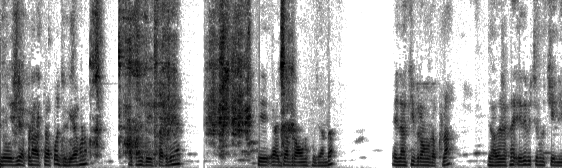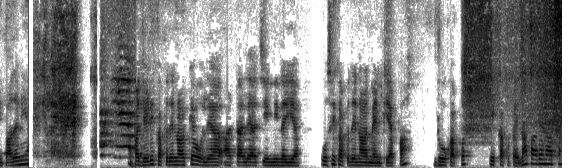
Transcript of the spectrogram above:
ਲੋ ਜੀ ਆਪਣਾ ਆਟਾ ਭੁੱਜ ਗਿਆ ਹੁਣ। ਤੁਸੀਂ ਦੇਖ ਸਕਦੇ ਆ ਤੇ ਐਦਾਂ ਬਰਾਊਨ ਹੋ ਜਾਂਦਾ। ਇਹਨਾਂ ਕੀ ਬਰਾਊਨ ਰੱਖਣਾ? ਜ਼ਿਆਦਾ ਰੱਖਣਾ ਇਹਦੇ ਵਿੱਚ ਹੁਣ ਚੀਨੀ ਪਾ ਦੇਣੀ ਆ। ਆਪਾਂ ਜਿਹੜੇ ਕੱਪ ਦੇ ਨਾਲ ਘਿਓ ਲਿਆ ਆਟਾ ਲਿਆ ਚੀਨੀ ਲਈ ਆ ਉਸੇ ਕੱਪ ਦੇ ਨਾਲ ਮਿਣ ਕੇ ਆਪਾਂ ਦੋ ਕੱਪ ਇੱਕ ਕੱਪ ਪਹਿਲਾਂ ਪਾ ਦੇਣਾ ਆਪਾਂ।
